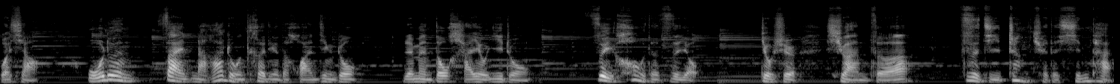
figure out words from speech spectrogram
我想无论在哪种特定的环境中人们都还有一种最后的自由就是选择自己正确的心态。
